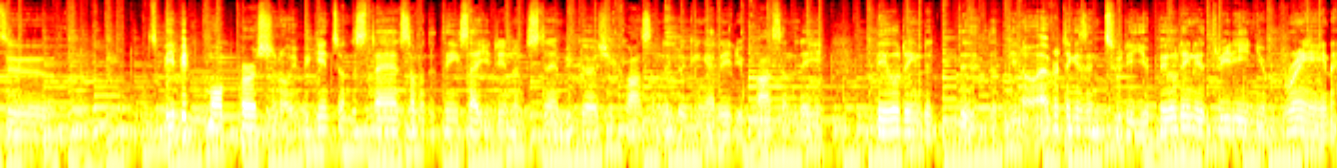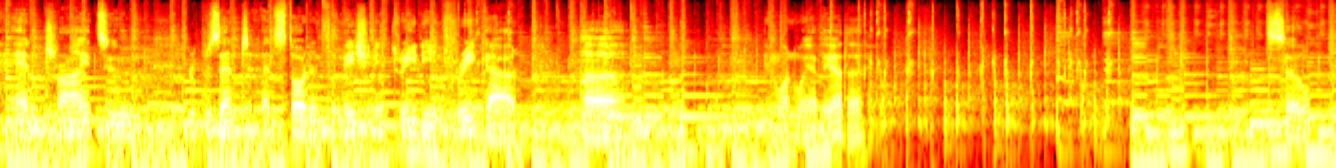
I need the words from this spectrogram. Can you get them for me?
to to be a bit more personal. You begin to understand some of the things that you didn't understand because you're constantly looking at it. You're constantly building the, the, the you know everything is in 2D. You're building the 3D in your brain and trying to represent and store the information in 3D and FreeCAD uh, in one way or the other. so.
